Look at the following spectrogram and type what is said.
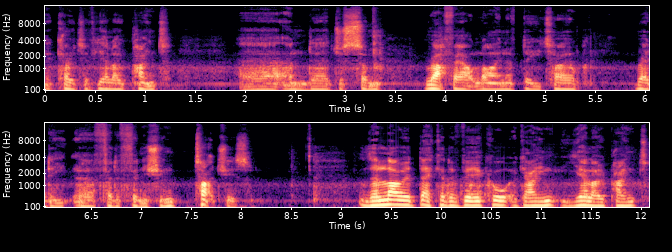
a coat of yellow paint uh, and uh, just some rough outline of detail ready uh, for the finishing touches. The lower deck of the vehicle, again, yellow paint,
